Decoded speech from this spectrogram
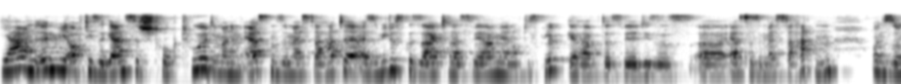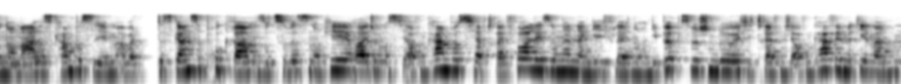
Ja, und irgendwie auch diese ganze Struktur, die man im ersten Semester hatte. Also wie du es gesagt hast, wir haben ja noch das Glück gehabt, dass wir dieses äh, erste Semester hatten und so ein normales Campusleben. Aber das ganze Programm, so zu wissen, okay, heute muss ich auf den Campus, ich habe drei Vorlesungen, dann gehe ich vielleicht noch in die Bib zwischendurch, ich treffe mich auf einen Kaffee mit jemandem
